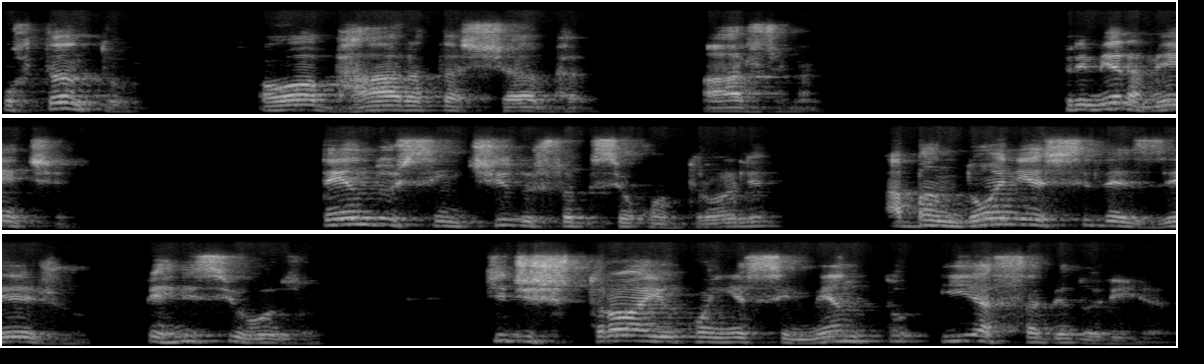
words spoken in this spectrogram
Portanto, ó Bharata Shabha Arjuna, primeiramente, tendo os sentidos sob seu controle, abandone esse desejo pernicioso que destrói o conhecimento e a sabedoria.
